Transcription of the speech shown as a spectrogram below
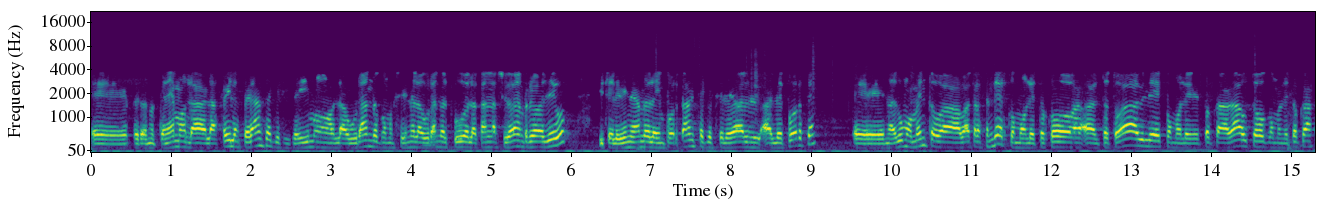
eh, pero no, tenemos la, fe y la esperanza que si seguimos laburando como se viene laburando el fútbol acá en la ciudad, en Río Gallego, y se le viene dando la importancia que se le da al, deporte, eh, en algún momento va, a trascender, como le tocó al Toto Ávila, como le toca a Gauto, como le toca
